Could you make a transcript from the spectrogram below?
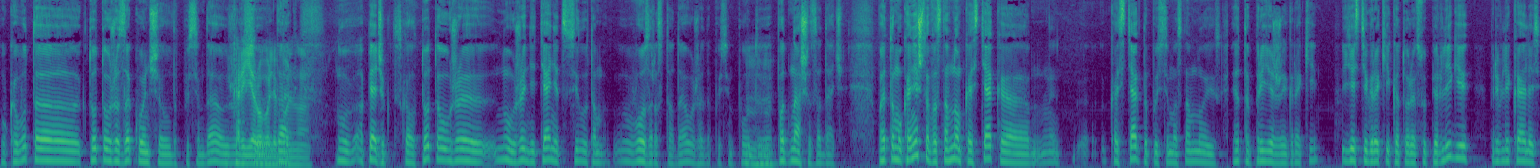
У кого-то кто-то уже закончил, допустим, да, уже карьеру волейбольную. Да, ну, опять же, ты сказал, кто-то уже, ну, уже не тянет в силу там возраста, да, уже, допустим, под, угу. под наши задачи. Поэтому, конечно, в основном костяк, э, костяк, допустим, основной это приезжие игроки. Есть игроки, которые в Суперлиге привлекались,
